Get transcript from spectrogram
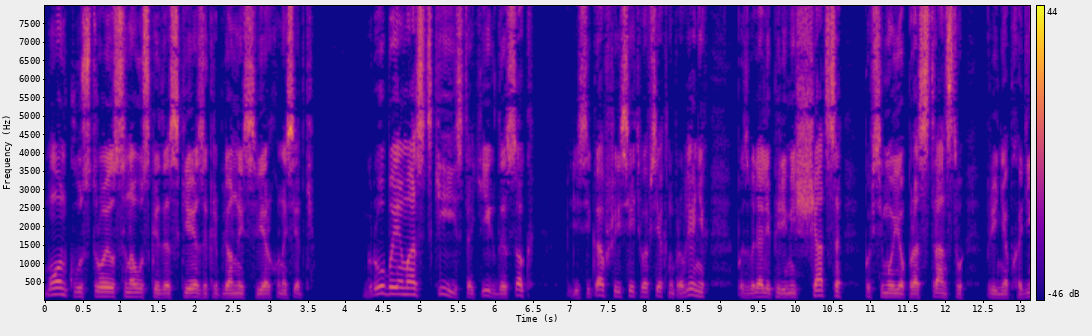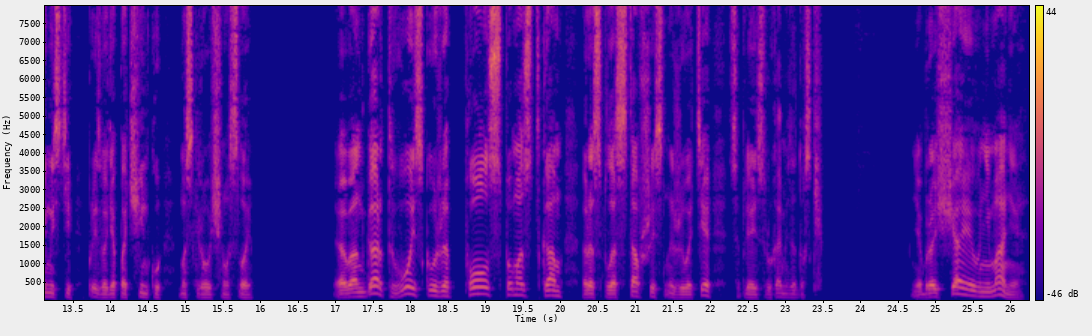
Монк устроился на узкой доске, закрепленной сверху на сетке. Грубые мостки из таких досок, пересекавшие сеть во всех направлениях, позволяли перемещаться по всему ее пространству при необходимости, производя починку маскировочного слоя. Авангард войска уже полз по мосткам, распластавшись на животе, цепляясь руками за доски. Не обращая внимания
